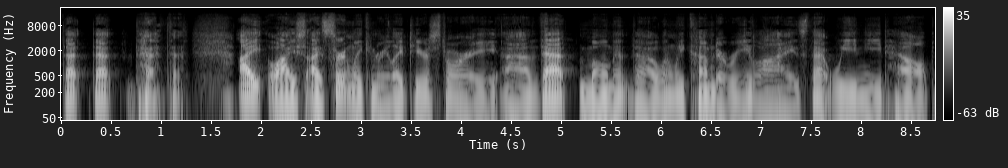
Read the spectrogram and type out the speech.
that that that, that I well, I, I certainly can relate to your story. Uh, that moment though, when we come to realize that we need help,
